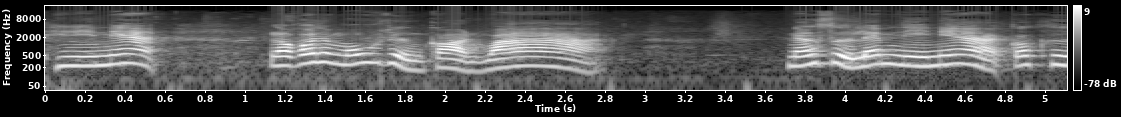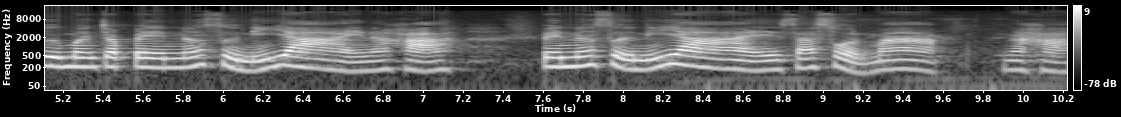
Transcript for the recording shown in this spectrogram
ทีนี้เนี่ยเราก็จะมาพูดถึงก่อนว่า หนังสือเล่มนี้เนี่ยก็คือมันจะเป็นหนังสือนิยายนะคะ เป็นหนังสือนิยายซะส่วนมากนะคะ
